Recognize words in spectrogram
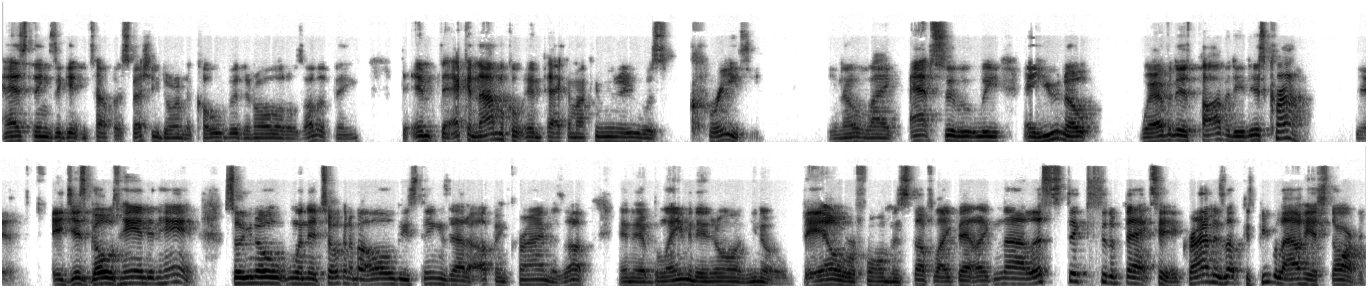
as things are getting tougher, especially during the COVID and all of those other things. The, the economical impact in my community was crazy you know, like absolutely. And you know, wherever there's poverty, there's crime. Yeah. It just goes hand in hand. So, you know, when they're talking about all these things that are up and crime is up and they're blaming it on, you know, bail reform and stuff like that, like, nah, let's stick to the facts here. Crime is up because people are out here starving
